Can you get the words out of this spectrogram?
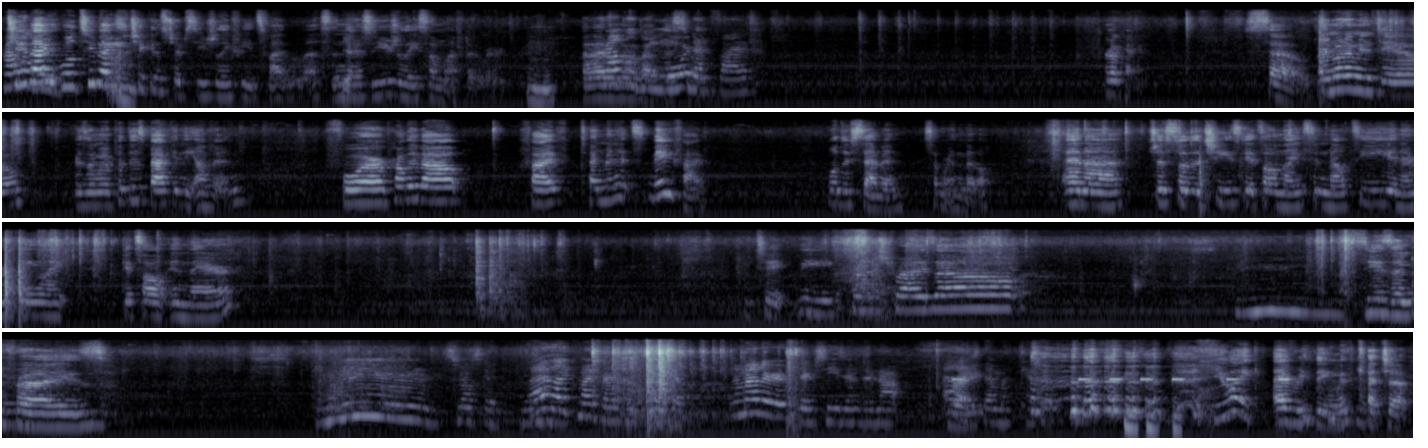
Probably- bags. Well, two bags of chicken strips usually feeds five of us, and Yeah. there's usually some left over. Mm-hmm. But I don't know Probably about this more one. than five. Okay. So then what I'm gonna do is I'm gonna put this back in the oven for probably about five, ten minutes, maybe five. We'll do seven, somewhere in the middle. And uh, just so the cheese gets all nice and melty and everything like gets all in there. We take the french fries out. Seasoned fries. Mmm, smells good. I like my fries with ketchup. No matter if they're seasoned or not. I Right. like them with ketchup. you like everything with mm-hmm. ketchup.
